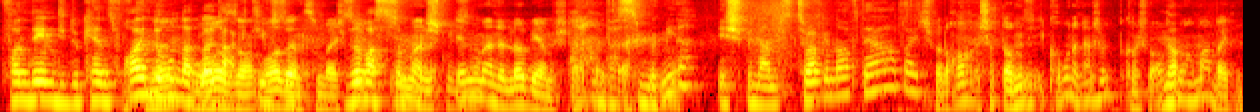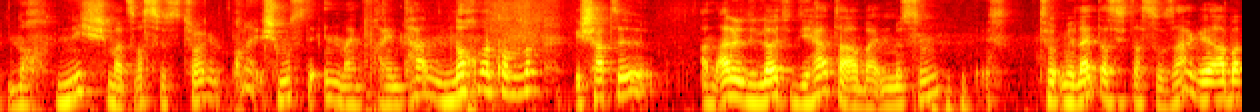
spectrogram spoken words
Von denen, die du kennst, Freunde, 100 Leute Warzone, aktiv. Warzone so, zum Beispiel. Sowas zum immer, Beispiel. Immer so. eine Lobby am Start. Und was ist mit mir? Ich bin am Struggeln auf der Arbeit. Ich war doch auch, ich hab doch mit Corona gar nicht mitbekommen. Ich war auch No. noch am Arbeiten. Noch nicht mal, was für Struggle. Bruder, ich musste in meinen freien Tagen nochmal kommen. Noch. Ich hatte an alle die Leute, die härter arbeiten müssen. Tut mir leid, dass ich das so sage, aber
